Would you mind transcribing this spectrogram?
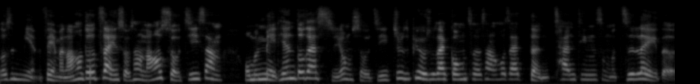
都是免费嘛，然后都在你手上，然后手机上我们每天都在使用手机，就是譬如说在公车上或在等餐厅什么之类的，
